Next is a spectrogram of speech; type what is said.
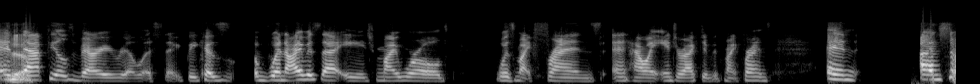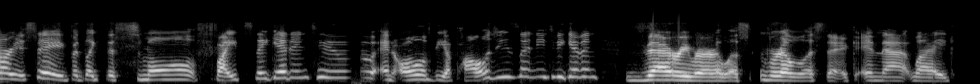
and Yeah. that feels very realistic because when i was that age my world was my friends and how i interacted with my friends and i'm sorry to say but like the small fights they get into and all of the apologies that need to be given very realis- realistic in that like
